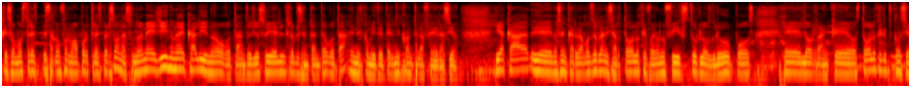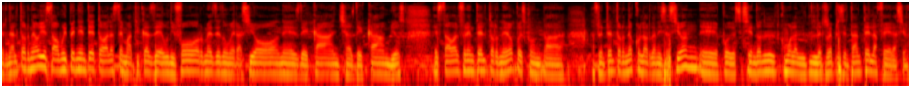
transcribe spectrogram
que somos tres, está conformado por tres personas, uno de Medellín, uno de Cali y uno de Bogotá. Entonces yo soy el representante de Bogotá en el comité técnico ante la federación. Y acá eh, nos encargamos de organizar todo lo que fueron los fixtures, los grupos, eh, los ranqueos, todo lo que concierne al torneo y he estado muy pendiente de todas las temáticas de uniformes, de numeraciones, de canchas, de cambios. He estado al frente del torneo, pues con al frente del torneo con la organización, eh, pues siendo como el representante de la federación.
